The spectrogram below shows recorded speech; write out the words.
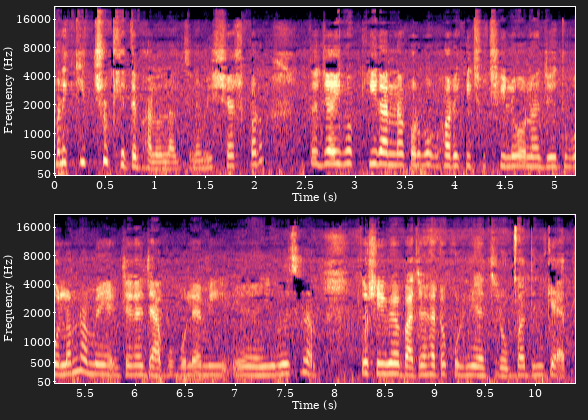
মানে কিচ্ছু খেতে ভালো লাগছে না, বিশ্বাস করো। তো যাই হোক, কি রান্না করব? ঘরে কিছু ছিল না, যেহেতু বললাম না, আমি এক জায়গায় যাব বলে আমি ইয়ে হয়েছিলাম। তো সেইভাবে বাজার হাটও করিনি। আজ রোববার দিনকে এত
